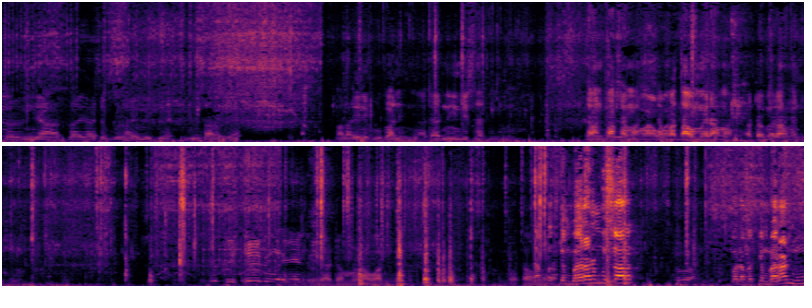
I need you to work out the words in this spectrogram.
Ternyata ya sebelah ini guys, bentar guys. Kalau ini bukan ini, ada nindis tadi ini. Jangan paksa mas, siapa tahu merah mas, ada merahnya di sini. Itu gede tuh kayaknya itu. Ya ada melawan. Dapat merah. kembaranmu, Sal. Kok dapat kembaranmu?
